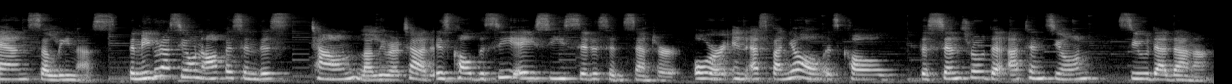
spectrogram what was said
and Salinas. The Migracion office in this town, La Libertad, is called the CAC Citizen Center, or in Espanol, it's called the Centro de Atención Ciudadana.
